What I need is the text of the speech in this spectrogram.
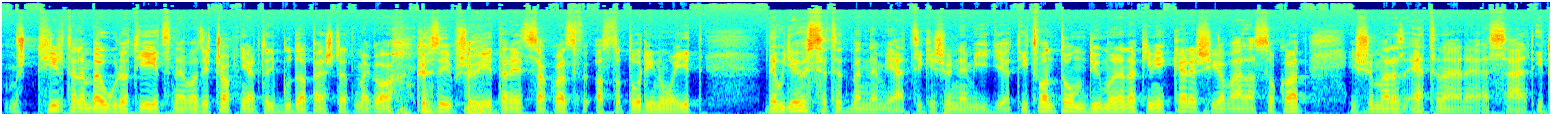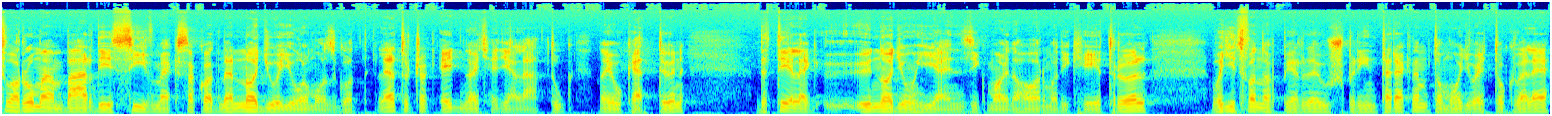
most hirtelen beugrott Jéz neve, azért csak nyert egy Budapestet, meg a középső héten egy szakasz, azt a Torinóit, de ugye összetettben nem játszik, és ő nem így jött. Itt van Tom Dumoulin, aki még keresi a válaszokat, és ő már az Etnán elszállt. Itt van Román Bárdi, szív megszakadt, mert nagyon jól mozgott. Lehet, hogy csak egy nagy hegyen láttuk, na jó kettőn, de tényleg ő nagyon hiányzik majd a harmadik hétről. Vagy itt vannak például sprinterek, nem tudom, hogy vagytok vele,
